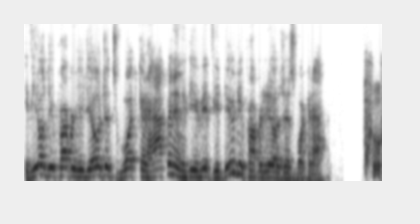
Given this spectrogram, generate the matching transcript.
if you don't do proper due diligence, what could happen? And if you if you do do proper due diligence, what could happen? Oof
